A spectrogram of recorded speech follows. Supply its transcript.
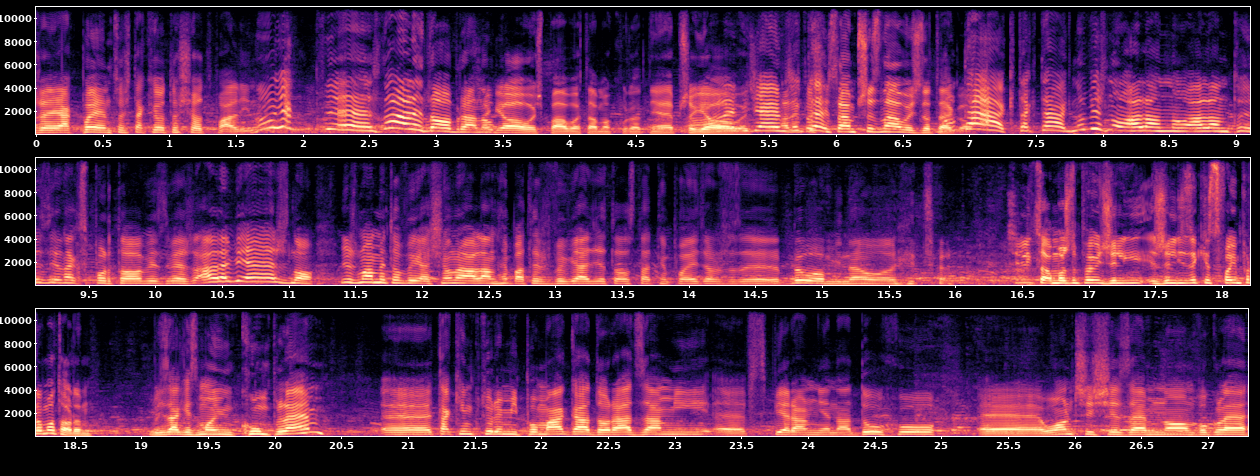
że jak powiem coś takiego to się odpali. No jak wiesz, no ale dobra, no. Przegiąłeś Pałę tam akurat, nie? Przegiąłeś. Ale widziałem, ale że to te- się sam przyznałeś do No tego. tak, tak, tak, no wiesz, no Alan, no Alan to jest jednak sportowiec, wiesz, ale wiesz, no, już mamy to wyjaśnione, Alan chyba też w wywiadzie to ostatnio powiedział, że było, minęło i tyle. Czyli co, można powiedzieć, że, Li- że Lizek jest swoim promotorem? Lizak jest moim kumplem, takim, który mi pomaga, doradza mi, e, wspiera mnie na duchu, e, łączy się ze mną, w ogóle e,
